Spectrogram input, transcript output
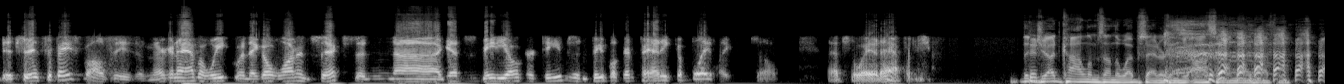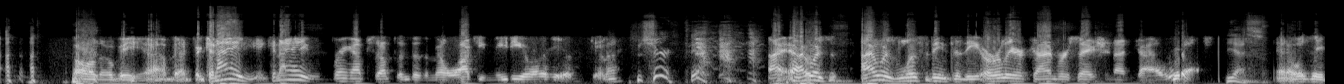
it's it's a baseball season. They're going to have a week when they go one and six and uh, against mediocre teams, and people can panic completely. So that's the way it happens. The Judd columns on the website are going to be awesome. Oh, there'll be. Uh, but, but can I can I bring up something to the Milwaukee meteor here? Can I? Sure. Yeah. I, I was I was listening to the earlier conversation on Kyle Rudolph, Yes. and it was a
